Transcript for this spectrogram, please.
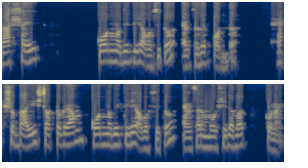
রাজশাহী কোন নদীর তীরে অবস্থিত? অ্যান্সার হবে পদ্মা। একশো বাইশ চট্টগ্রাম কোন নদীর তীরে অবস্থিত? অ্যান্সার মুর্শিদাবাদ কোনায়।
